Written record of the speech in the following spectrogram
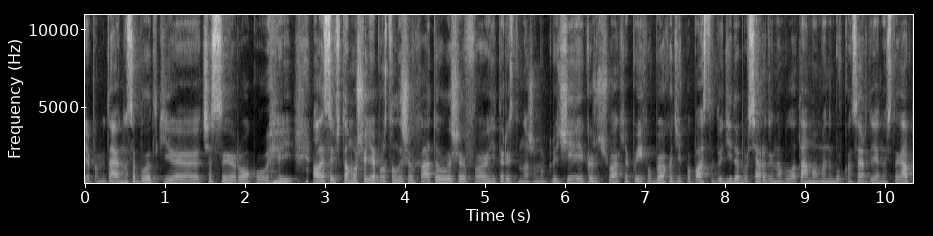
Я пам'ятаю, ну це були такі е, часи року. І... Але суть в тому, що я просто лишив хату, лишив е, гітаристу нашому ключі і кажу, чувак, я поїхав, бо я хотів попасти до діда, бо вся родина була там, а в мене був концерт, я не встигав,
